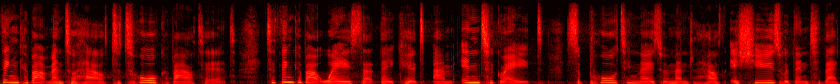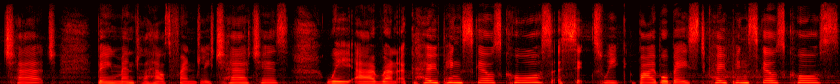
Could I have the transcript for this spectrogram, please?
think about mental health, to talk about it, to think about ways that they could um, integrate supporting those with mental health issues within to their church, being mental health friendly churches. We uh, run a coping skills course, a six week Bible based coping skills course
